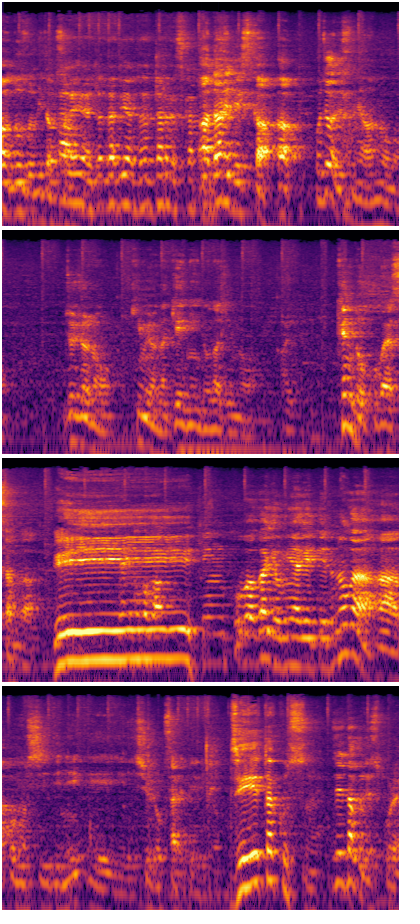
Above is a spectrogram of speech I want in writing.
うあどうぞ三田さん。あいやだだいやだ誰ですかあ誰ですか。あこちらはですねあのジョジョの奇妙な芸人でおなじみの剣道小林さんがえー、ケンコバが読み上げているのがあこの CD に、えー収録されていると。贅沢っすね。贅沢ですこれ。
